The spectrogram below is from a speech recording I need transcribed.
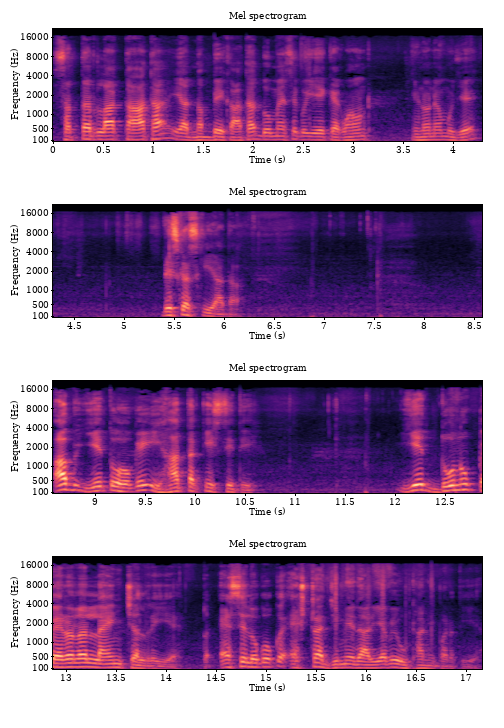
सत्तर लाख कहा था या नब्बे कहा था, दो में से कोई एक अकाउंट इन्होंने मुझे डिस्कस किया था। अब ये तो हो गई यहाँ तक की स्थिति। ये दोनों पैरेलल लाइन चल रही है तो ऐसे लोगों को एक्स्ट्रा जिम्मेदारियाँ भी उठानी पड़ती है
